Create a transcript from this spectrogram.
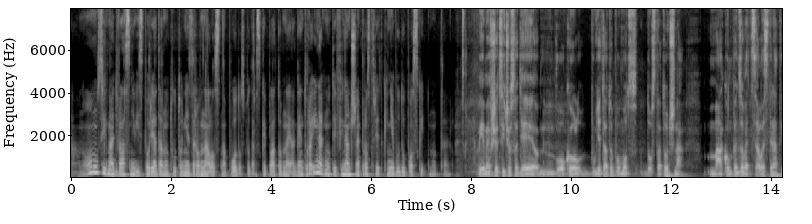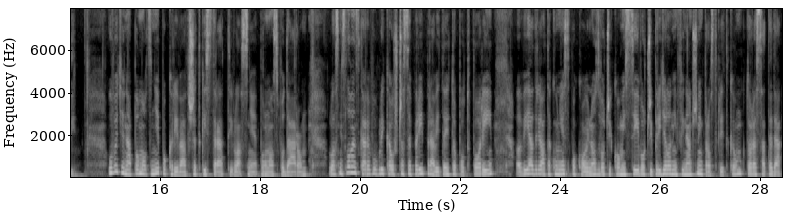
Áno, musí mať vlastne vysporiadanú túto nezrovnalosť na pôdospodárskej platobnej agentúre, inak mu tie finančné prostriedky nebudú poskytnuté. Vieme všetci, čo sa deje vôkol. Bude táto pomoc dostatočná? Má kompenzovať celé straty? Uvedená pomoc nepokrýva všetky straty vlastne polnohospodárom. Vlastne Slovenská republika už v čase prípravy tejto podpory vyjadrila takú nespokojnosť voči komisii, voči prideleným finančným prostriedkom, ktoré sa teda,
